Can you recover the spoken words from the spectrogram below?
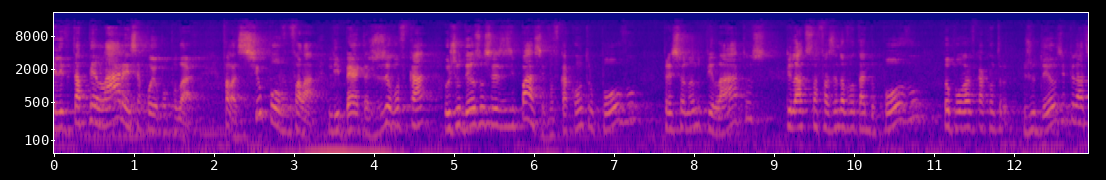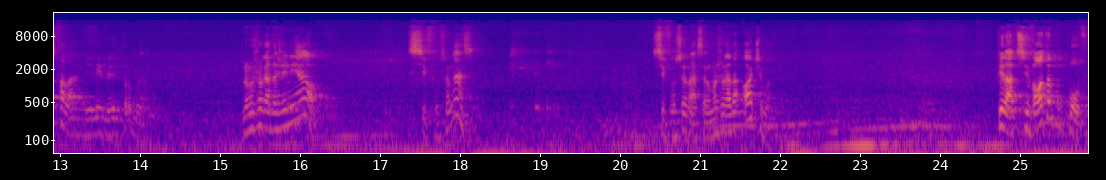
Ele tenta apelar a esse apoio popular. Fala, se o povo falar liberta Jesus, eu vou ficar, os judeus vão ser esse passe, eu vou ficar contra o povo, pressionando Pilatos. Pilatos está fazendo a vontade do povo, o povo vai ficar contra os judeus e Pilatos falar, me livrei do problema. Era uma jogada genial. Se funcionasse. Se funcionasse, era uma jogada ótima. Pilatos se volta para o povo.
